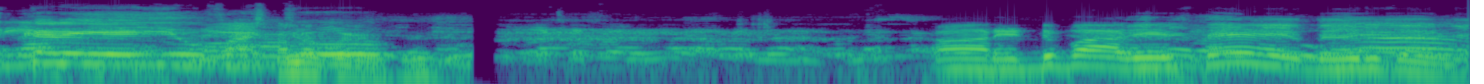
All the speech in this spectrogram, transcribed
ఇక్కడ ఫస్ట్ రెడ్ బా అది వేస్తే బెదిరితుంది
